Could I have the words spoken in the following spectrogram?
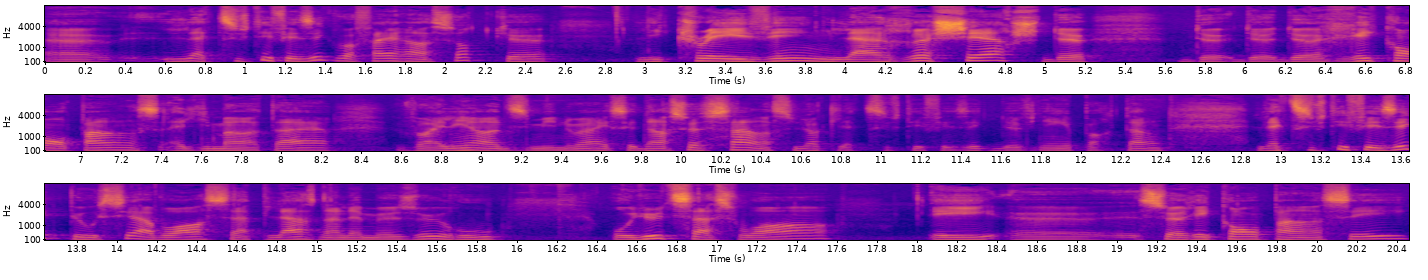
Euh, l'activité physique va faire en sorte que les cravings, la recherche de, de, de, récompense alimentaire va aller en diminuant. Et c'est dans ce sens-là que l'activité physique devient importante. L'activité physique peut aussi avoir sa place dans la mesure où, au lieu de s'asseoir et euh, se récompenser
